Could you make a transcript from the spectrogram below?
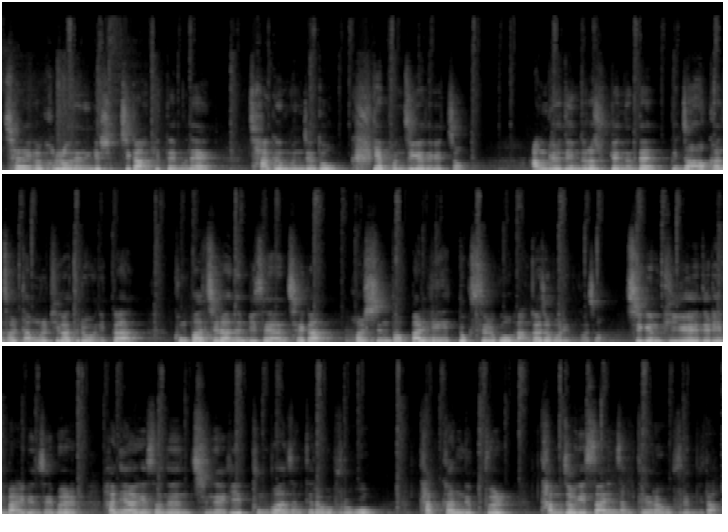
체액을 걸러내는 게 쉽지가 않기 때문에 작은 문제도 크게 번지게 되겠죠. 안 그래도 힘들어 죽겠는데 끈적한 설탕물 피가 들어오니까 콩팥이라는 미세한 체가 훨씬 더 빨리 녹슬고 망가져 버리는 거죠. 지금 비유해드린 맑은 샘을 한의학에서는 진액이 풍부한 상태라고 부르고 탁한 늪을 담적이 쌓인 상태라고 부릅니다.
